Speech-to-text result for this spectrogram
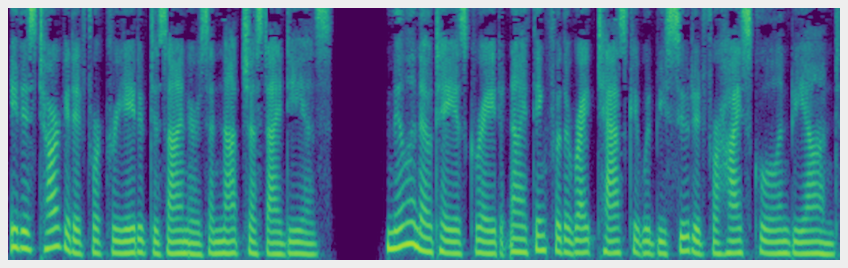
It is targeted for creative designers and not just ideas. Milanote is great, and I think for the right task it would be suited for high school and beyond.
